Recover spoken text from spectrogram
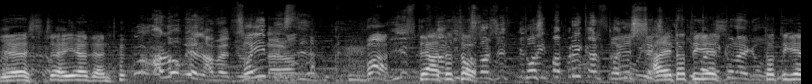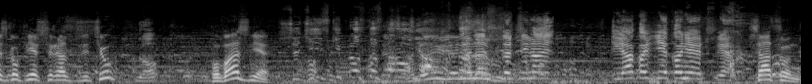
Jeszcze jeden. A lubię nawet już Zajebisty. Ba, Ty, a to co? To i paprykarz to jest smakuje. Ale to ty Panie jesz, kolego. to ty jesz go pierwszy raz w życiu? No. Poważnie. Szczeciński prosto z Torunia. Ze Szczecina i jakoś niekoniecznie. Szacun,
